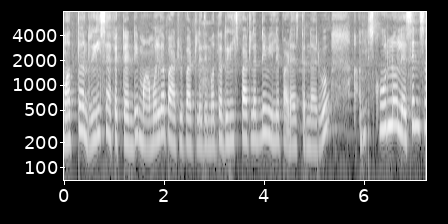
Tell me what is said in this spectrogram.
మొత్తం రీల్స్ ఎఫెక్ట్ అండి. మామూలుగా పాటలు పాడలేదు మొత్తం రీల్స్ పాటలన్నీ వీళ్ళే పాడేస్తున్నారు. అంటే స్కూల్లో లెసన్స్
